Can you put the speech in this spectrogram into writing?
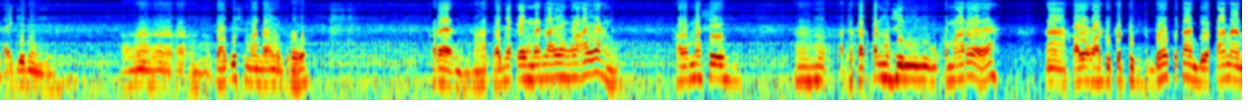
Kayak gini. Uh, bagus mandangnya bro keren nah banyak yang main layang-layang kalau masih uh, dekatkan musim kemarau ya nah kalau waduk kedung bedo kita ambil kanan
